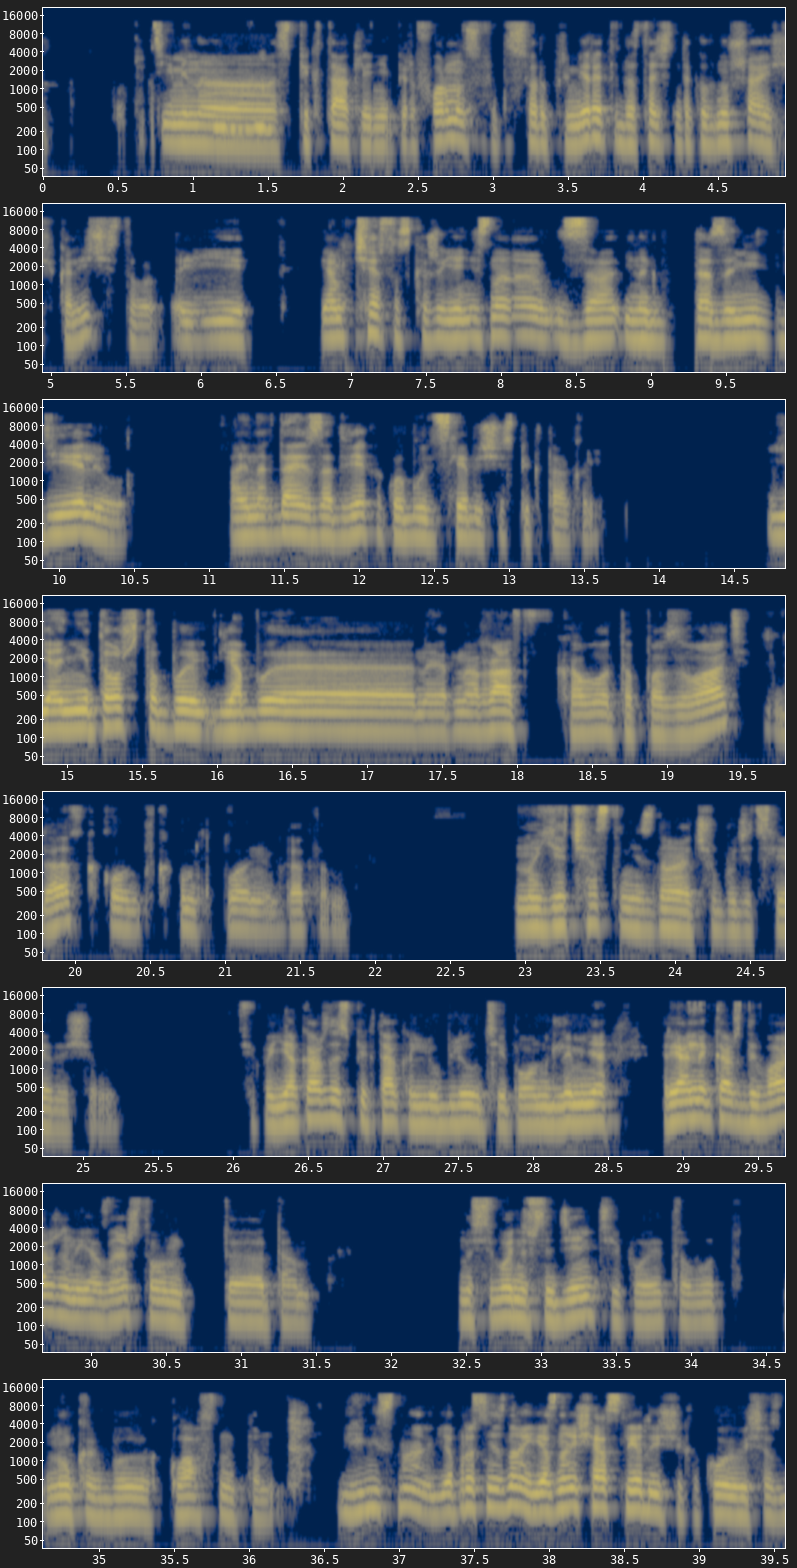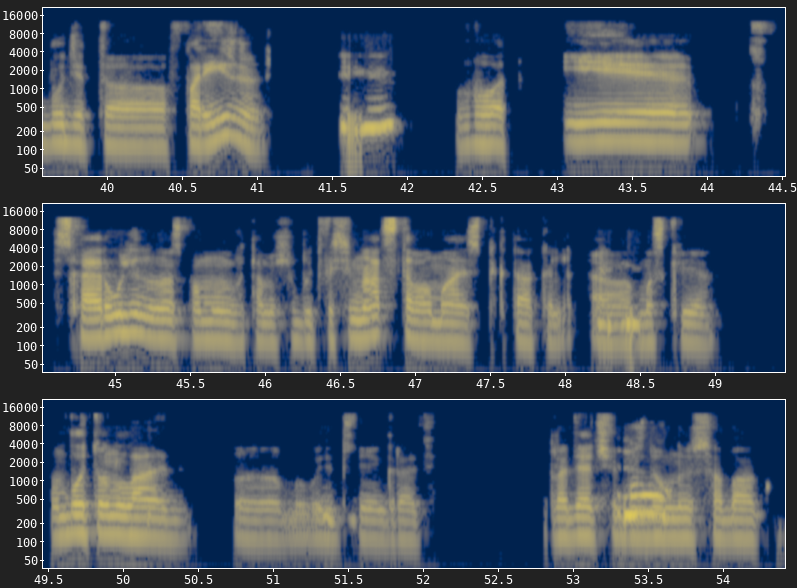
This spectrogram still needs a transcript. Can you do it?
Именно mm-hmm. спектакли, не перформансов. Это 40 премьер, это достаточно такое внушающее количество. И я вам честно скажу, я не знаю, за, иногда за неделю, а иногда и за две, какой будет следующий спектакль. Я не то чтобы, я бы, наверное, рад кого-то позвать, да, в, каком, в каком-то плане, да, там. Но я часто не знаю, что будет следующим. Типа, я каждый спектакль люблю, типа, он для меня реально каждый важен, и я знаю, что он -то, там на сегодняшний день, типа, это вот, ну, как бы классно там. Я не знаю, я просто не знаю. Я знаю сейчас следующий, какой сейчас будет э, в Париже. Mm-hmm. Вот. И с Хайрулин у нас, по-моему, там еще будет 18 мая спектакль э, mm-hmm. в Москве. Он будет онлайн. Э, мы будем с ней играть. Бродячую ну, бездомную собаку.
